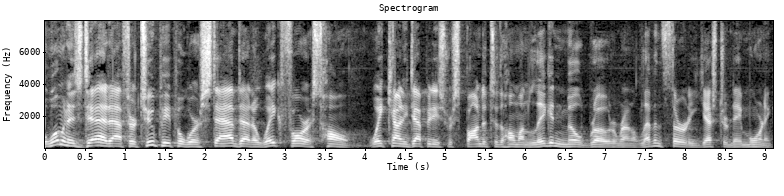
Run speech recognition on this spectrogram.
A woman is dead after two people were stabbed at a Wake Forest home. Wake County deputies responded to the home on Ligon Mill Road around 11:30 yesterday morning.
